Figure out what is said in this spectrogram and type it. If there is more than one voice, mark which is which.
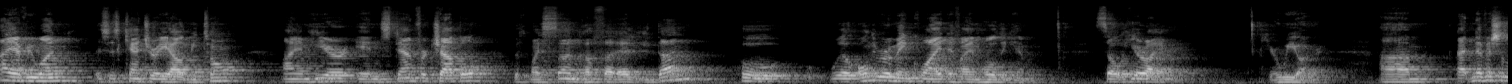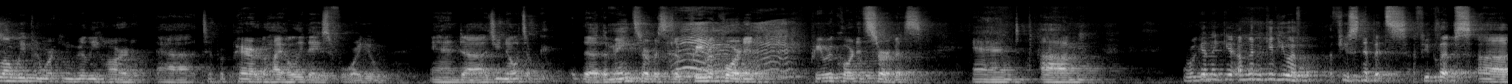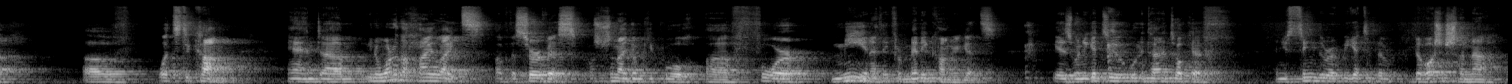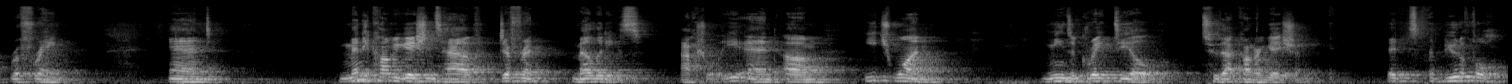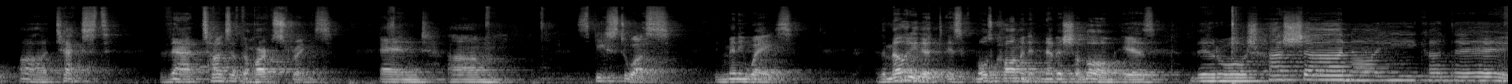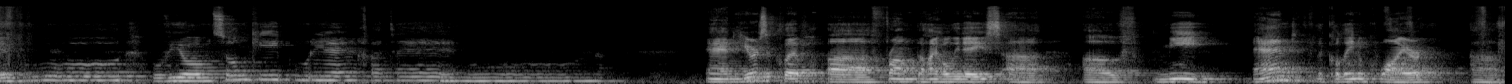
Speaker 1: Hi everyone, this is Cantor Eyal Bitton. I am here in Stampfer Chapel with my son Rafael Idan, who will only remain quiet if I am holding him. So here I am. Here we are. Um, at Neveh Shalom, we've been working really hard uh, to prepare the High Holy Days for you. And uh, as you know, it's a, the, the main service is a pre-recorded pre-recorded service. And um, we're gonna give, I'm gonna give you a, a few snippets, a few clips uh, of what's to come. And um, you know, one of the highlights of the service, Rosh Hashanah Yom Kippur, uh, for me and I think for many congregants, is when you get to Unetaneh Tokef and you sing the, we get to the, the Rosh Hashanah refrain. And many congregations have different melodies, actually, and um, each one means a great deal to that congregation. It's a beautiful uh, text that tugs at the heartstrings and um, speaks to us in many ways. The melody that is most common at Neveh Shalom is Berosh Hashanah ikatevu uvyom tzom kippur yechatemun. And here's a clip uh, from the High Holy Days uh, of me and the Kolenu choir uh,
